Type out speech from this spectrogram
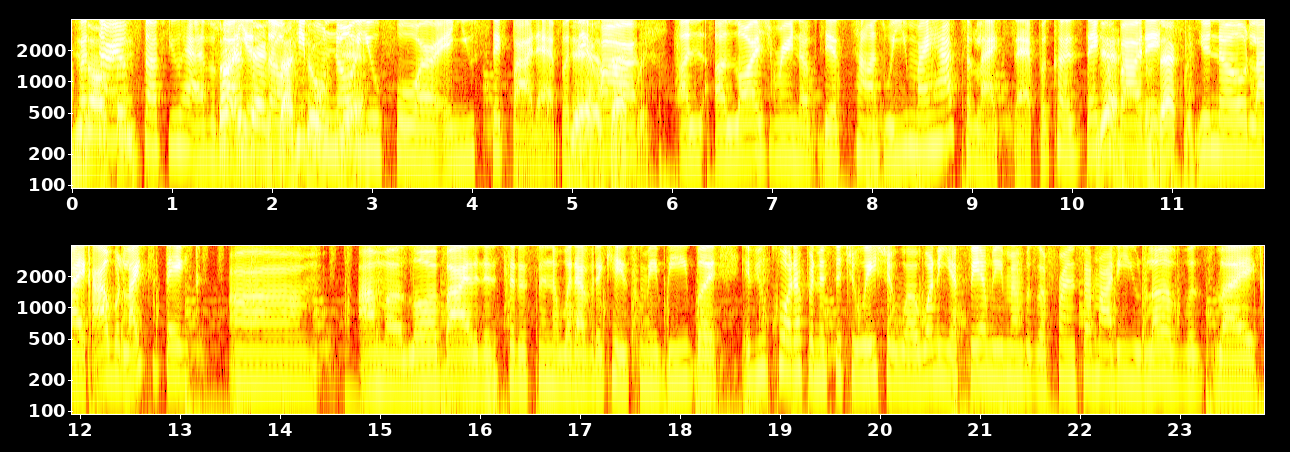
You but certain stuff you have about things yourself, people do, know yeah. you for, and you stick by that. But Yeah, there exactly. A, a large range of there's times where you might have to lax that because think Yeah, about it. exactly. You know, like I would like to think um I'm a law-abiding citizen or whatever the case may be. But if you caught up in a situation where one of your family members or friends, somebody you love, was like,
